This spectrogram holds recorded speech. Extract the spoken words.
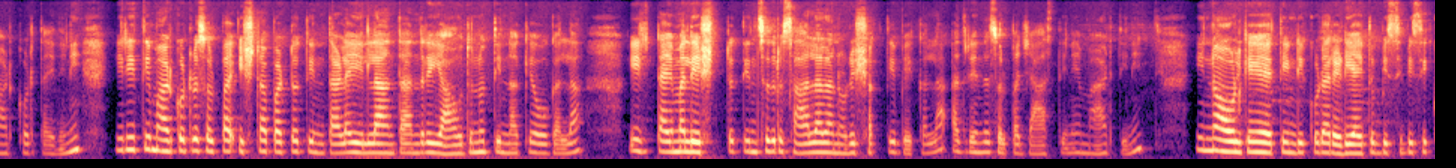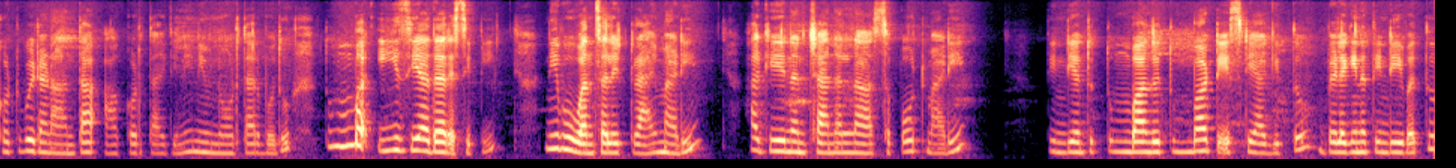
ಮಾಡಿಕೊಡ್ತಾ ಇದ್ದೀನಿ. ಈ ರೀತಿ ಮಾಡಿಕೊಟ್ರೆ ಸ್ವಲ್ಪ ಇಷ್ಟಪಟ್ಟು ತಿಂತಾಳೆ ಇಲ್ಲ ಅಂತ ಅಂದರೆ ಯಾವುದನ್ನು ತಿನ್ನೋಕ್ಕೆ ಹೋಗಲ್ಲ. ಈ ಟೈಮಲ್ಲಿ ಎಷ್ಟು ತಿನ್ಸಿದ್ರೂ ಸಾಲಲ್ಲ ನೋಡಿ, ಶಕ್ತಿ ಬೇಕಲ್ಲ. ಅದರಿಂದ ಸ್ವಲ್ಪ ಜಾಸ್ತಿನೇ ಮಾಡ್ತೀನಿ. ಇನ್ನು ಅವಳಿಗೆ ತಿಂಡಿ ಕೂಡ ರೆಡಿ ಆಯಿತು. ಬಿಸಿ ಬಿಸಿ ಕೊಟ್ಟುಬಿಡೋಣ ಅಂತ ಹಾಕ್ಕೊಡ್ತಾ ಇದ್ದೀನಿ. ನೀವು ನೋಡ್ತಾ ಇರ್ಬೋದು. ತುಂಬ ಈಸಿಯಾದ ರೆಸಿಪಿ. ನೀವು ಒಂದ್ಸಲಿ ಟ್ರೈ ಮಾಡಿ. ಹಾಗೆ ನನ್ನ ಚಾನಲ್ನ ಸಪೋರ್ಟ್ ಮಾಡಿ. ತಿಂಡಿ ಅಂತೂ ತುಂಬ ಅಂದರೆ ತುಂಬ ಟೇಸ್ಟಿಯಾಗಿತ್ತು ಬೆಳಗಿನ ತಿಂಡಿ ಇವತ್ತು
